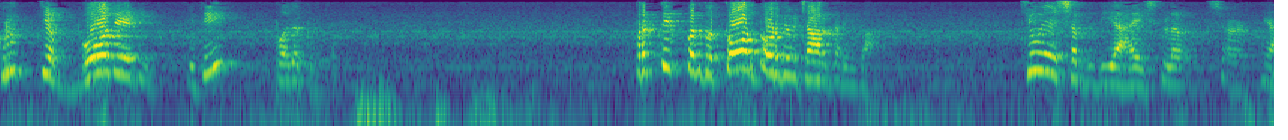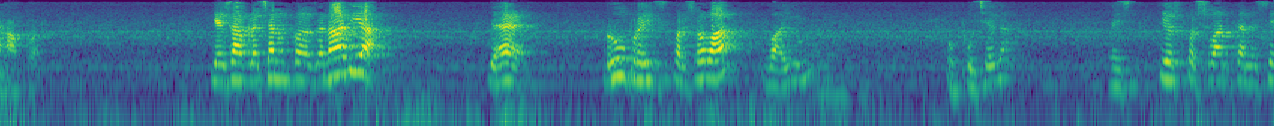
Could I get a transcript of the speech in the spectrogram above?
कृत्य, बोधेती पद कृत्य प्रत्येक पद को तोड़ तोड़ के विचार करेगा। क्यों ये शब्द दिया है इस यहाँ पर? जैसा लक्षण बना दिया जो है? रूप रहित स्पर्शवान वायु वो पूछेगा स्पर्शवान करने से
